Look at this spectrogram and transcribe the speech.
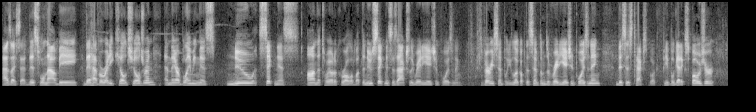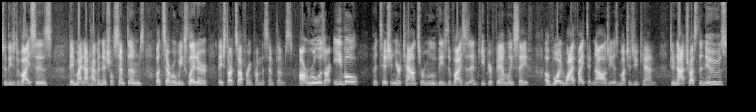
as I said, this will now be, they have already killed children, and they are blaming this new sickness on the Toyota Corolla. But the new sickness is actually radiation poisoning. It's very simple. You look up the symptoms of radiation poisoning, this is textbook. People get exposure to these devices, they might not have initial symptoms, but several weeks later, they start suffering from the symptoms. Our rulers are evil. Petition your town to remove these devices and keep your family safe. Avoid Wi-Fi technology as much as you can. Do not trust the news.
